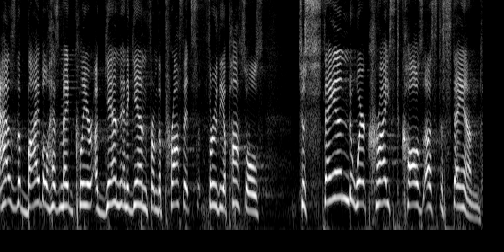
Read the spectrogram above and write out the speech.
as the Bible has made clear again and again from the prophets through the apostles, to stand where Christ calls us to stand,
